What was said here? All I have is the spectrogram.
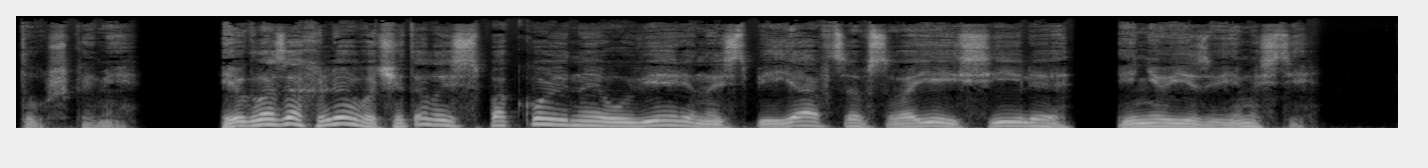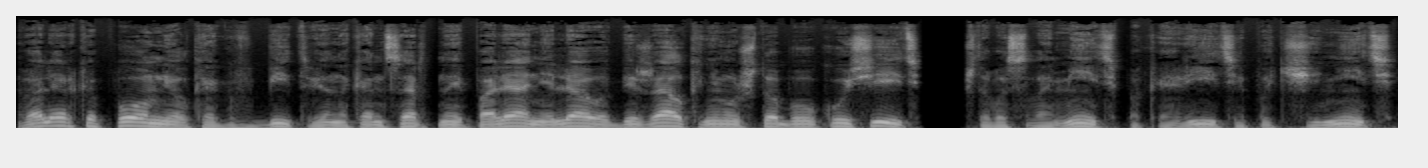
тушками. И в глазах Лева читалась спокойная уверенность пиявца в своей силе и неуязвимости. Валерка помнил, как в битве на концертной поляне Лева бежал к нему, чтобы укусить, чтобы сломить, покорить и подчинить.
